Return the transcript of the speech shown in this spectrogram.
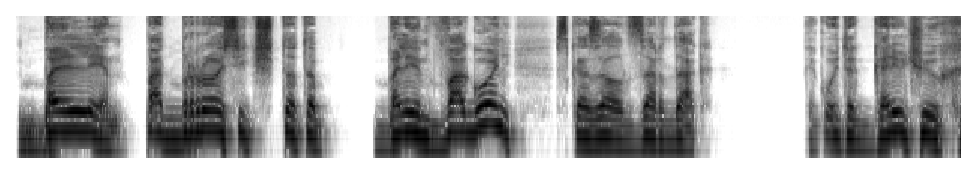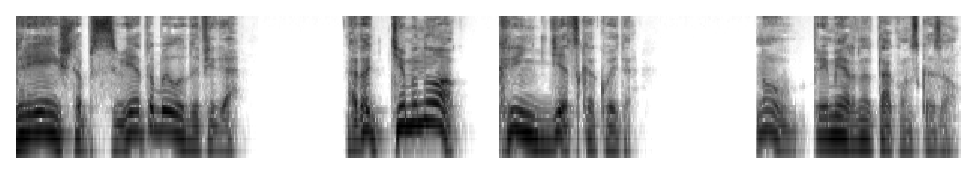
блин, подбросить что-то, блин, в огонь!» — сказал Зардак. Какую-то горючую хрень, чтоб света было дофига. А то темно, криндец какой-то. Ну, примерно так он сказал.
